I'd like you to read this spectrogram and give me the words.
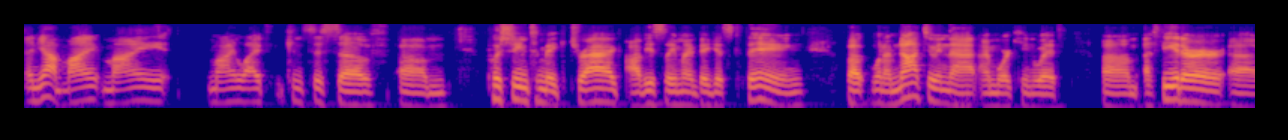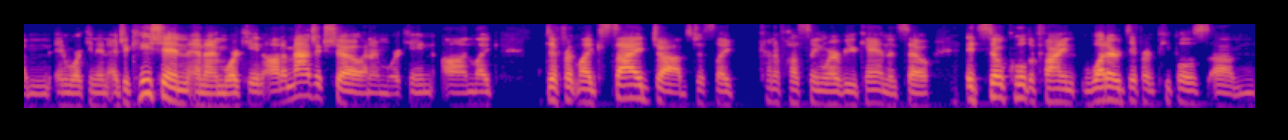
and yeah my my my life consists of um pushing to make drag obviously my biggest thing. But when i'm not doing that i'm working with um, a theater um, and working in education and i'm working on a magic show and i'm working on like different like side jobs just like kind of hustling wherever you can. And so it's so cool to find what are different people's um,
